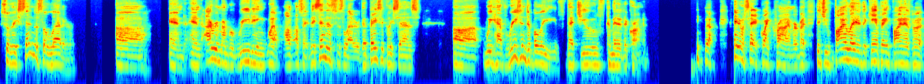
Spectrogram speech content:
So they send us a letter. Uh, and and I remember reading, well, I'll, I'll say they send us this letter that basically says, uh, we have reason to believe that you've committed a crime. They don't say it quite crime, or but that you violated the campaign finance, but,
